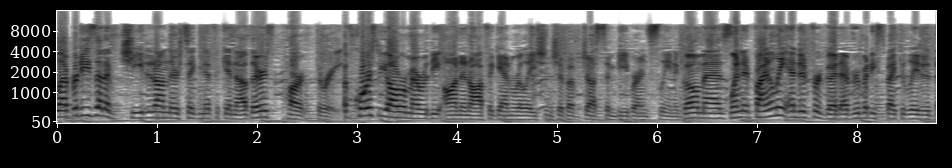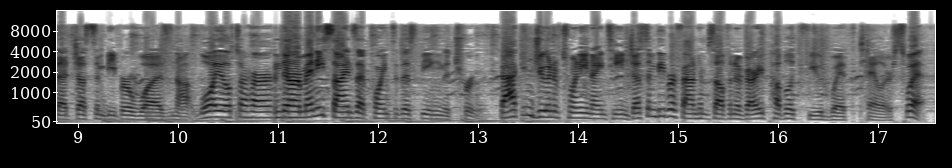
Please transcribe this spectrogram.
Celebrities that have cheated on their significant others, part 3. Of course, we all remember the on and off again relationship of Justin Bieber and Selena Gomez. When it finally ended for good, everybody speculated that Justin Bieber was not loyal to her, and there are many signs that point to this being the truth. Back in June of 2019, Justin Bieber found himself in a very public feud with Taylor Swift.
